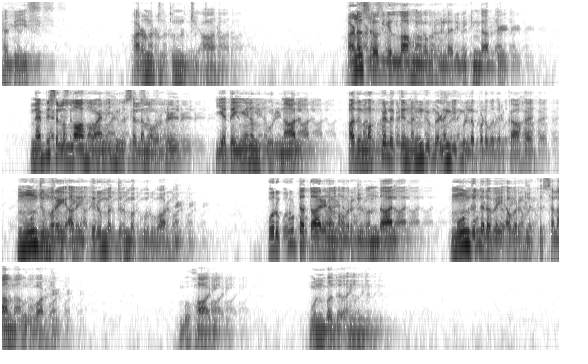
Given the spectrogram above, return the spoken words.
ஹதீஸ் அறுநூற்றி தொன்னூற்றி ஆறு. அனஸ் ரதியல்லாஹும் அவர்கள் அறிவிக்கின்றார்கள் நபி ஸல்லல்லாஹு அலஹி வசல்லம் அவர்கள் எதையேனும் கூறினால் அது மக்களுக்கு நன்கு விளங்கிக் கொள்ளப்படுவதற்காக மூன்று முறை அதை திரும்ப திரும்ப கூறுவார்கள். ஒரு கூட்டத்தாரிடம் அவர்கள் வந்தால் மூன்று தடவை அவர்களுக்கு சலாம் கூறுவார்கள். புகாரி ஒன்பது ஐந்து.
